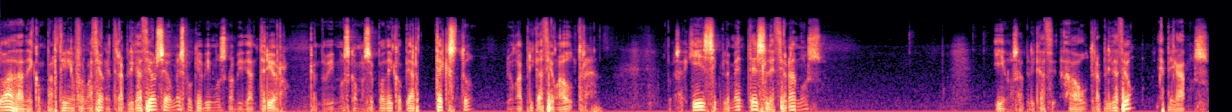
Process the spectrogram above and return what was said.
doada de compartir información entre aplicacións é o mesmo que vimos no vídeo anterior, cando vimos como se pode copiar texto de unha aplicación a outra. Pois aquí simplemente seleccionamos, imos a, a outra aplicación e pegamos.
